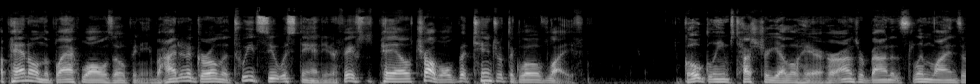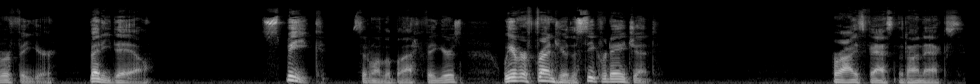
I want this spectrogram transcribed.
A panel in the black wall was opening. Behind it, a girl in a tweed suit was standing. Her face was pale, troubled, but tinged with the glow of life. Gold gleams touched her yellow hair. Her arms were bound at the slim lines of her figure. Betty Dale. Speak, said one of the black figures. We have a friend here, the secret agent. Her eyes fastened on X.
